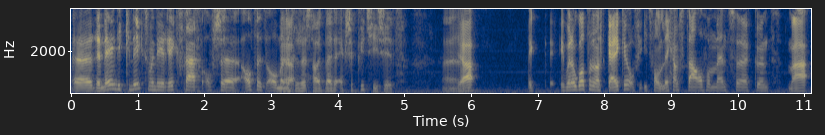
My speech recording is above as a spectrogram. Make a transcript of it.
Uh, René die knikt wanneer Rick vraagt of ze altijd al met ja. een gerustheid bij de executie zit. Uh, ja, ik, ik ben ook altijd aan het kijken of je iets van lichaamstaal van mensen kunt. Maar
